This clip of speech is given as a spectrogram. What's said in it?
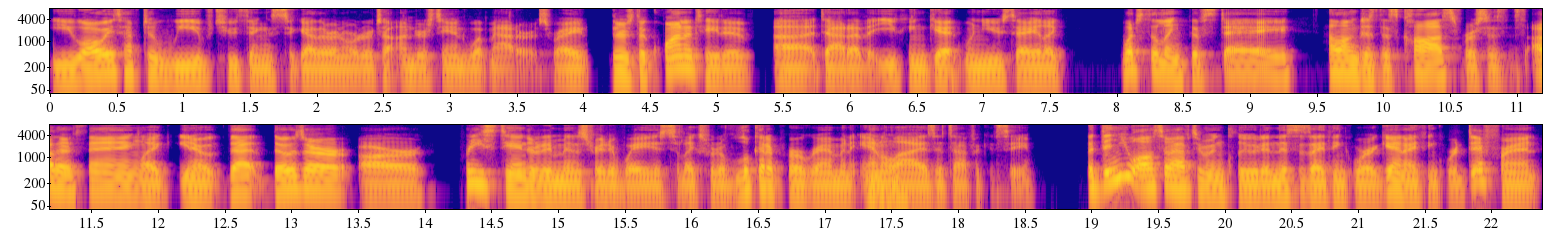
you always have to weave two things together in order to understand what matters, right? There's the quantitative uh, data that you can get when you say, like, what's the length of stay? how long does this cost versus this other thing like you know that those are are pretty standard administrative ways to like sort of look at a program and mm-hmm. analyze its efficacy but then you also have to include and this is i think where again i think we're different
